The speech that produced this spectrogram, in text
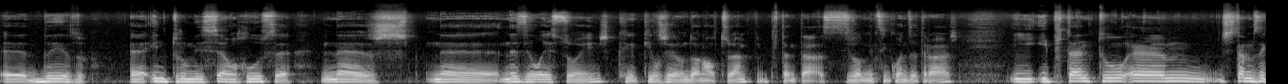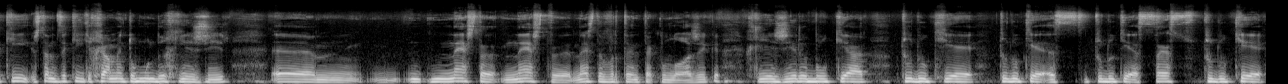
uh, dedo a intromissão russa nas, na, nas eleições que, que elegeram Donald Trump, portanto há sensivelmente 5 anos atrás, e, e portanto um, estamos, aqui, estamos aqui realmente o mundo a reagir um, nesta, nesta, nesta vertente tecnológica, reagir a bloquear tudo o que é tudo o que é tudo o que é acesso, tudo o que é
